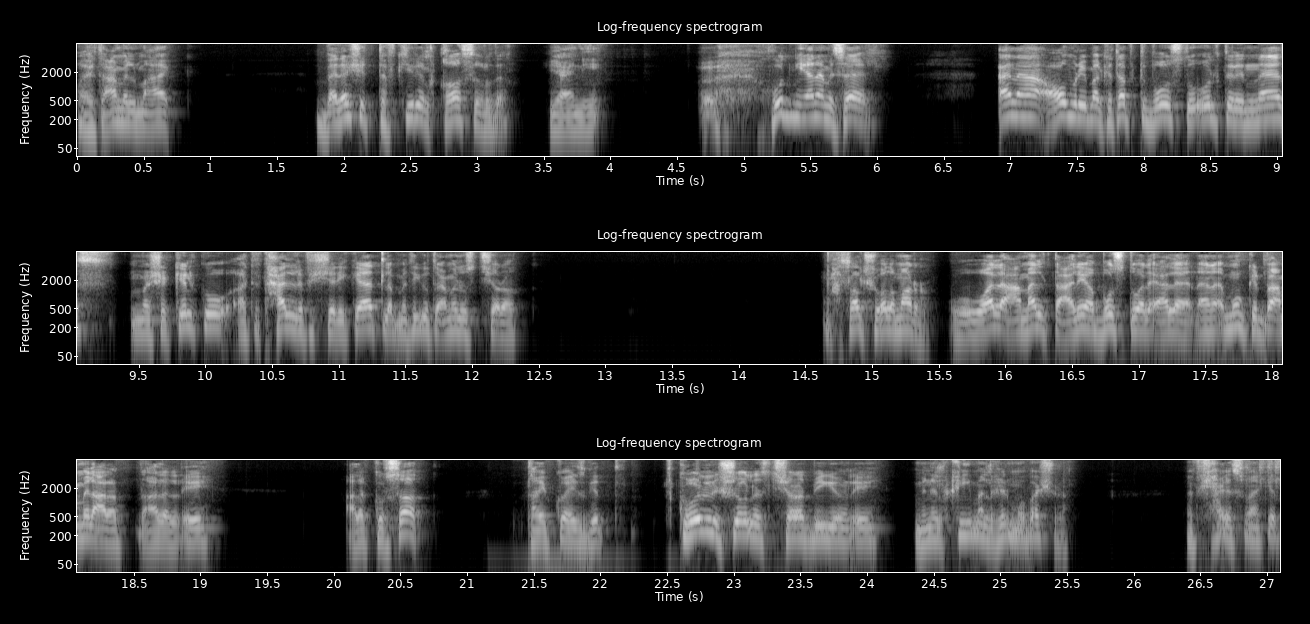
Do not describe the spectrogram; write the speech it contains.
وهيتعامل معاك. بلاش التفكير القاصر ده. يعني خدني أنا مثال. أنا عمري ما كتبت post وقلت للناس مشاكلكم هتتحل في الشركات لما تيجوا تعملوا استشارات. ما حصلش ولا مرة ولا عملت عليها post ولا إعلان. أنا ممكن بعملها على على الإيه؟ على الكورسات. طيب كويس جدا. كل الشغل الاستشارات بيجي من إيه؟ من القيمة الغير مباشرة. ما فيش حاجة اسمها كده.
